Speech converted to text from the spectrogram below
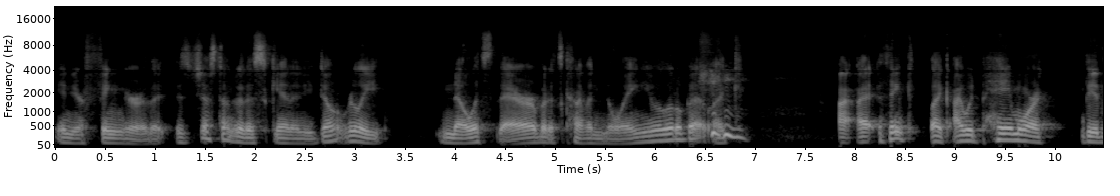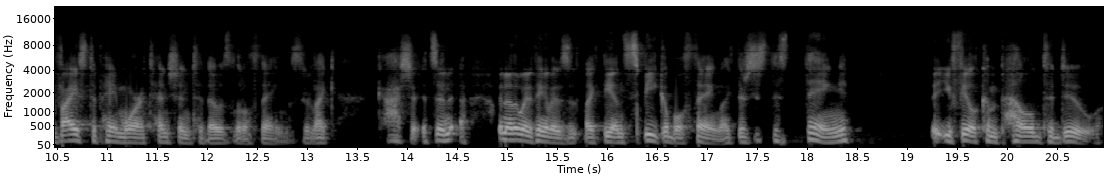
in your finger that is just under the skin and you don't really know it's there, but it's kind of annoying you a little bit. Like, I, I think like I would pay more the advice to pay more attention to those little things. They're like, gosh, it's an, another way to think of it is like the unspeakable thing. Like there's just this thing that you feel compelled to do.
